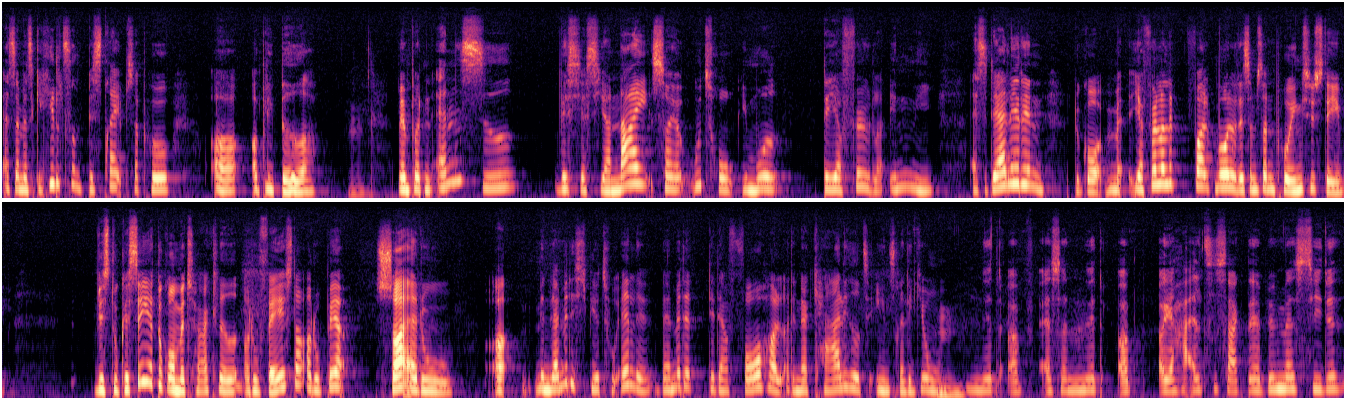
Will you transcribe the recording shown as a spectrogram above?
altså man skal hele tiden bestræbe sig på at, at blive bedre. Mm. Men på den anden side, hvis jeg siger nej, så er jeg utro imod det, jeg føler indeni. Altså det er lidt en, du går, jeg føler lidt, folk måler det som sådan et pointsystem. Hvis du kan se, at du går med tørklæde, og du faster, og du beder, så er du... Og, men hvad med det spirituelle? Hvad med det, det der forhold og den der kærlighed til ens religion? Mm. Net op, altså net op. Og jeg har altid sagt det, jeg bliver med at sige det.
